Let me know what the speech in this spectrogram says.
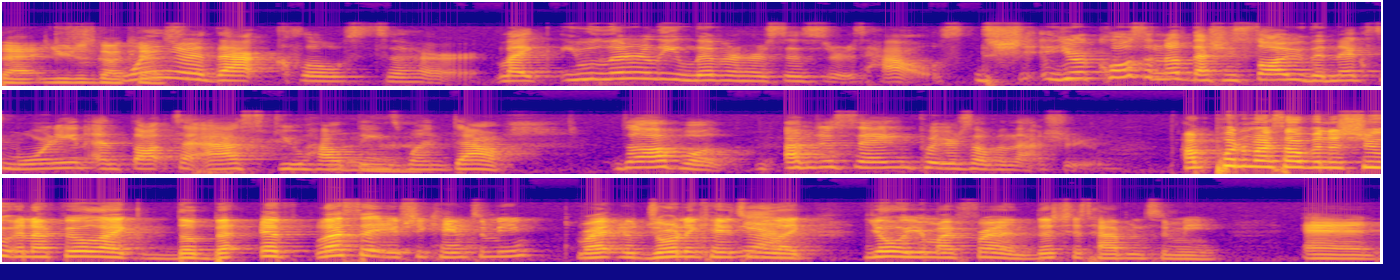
that you just got when kissed. you're that close to her, like you literally live in her sister's house. She, you're close enough that she saw you the next morning and thought to ask you how things went down. Double. I'm just saying, put yourself in that shoe. I'm putting myself in the shoe, and I feel like the be- if let's say if she came to me, right? If Jordyn came to Yeah. me like, "Yo, you're my friend. This just happened to me," and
